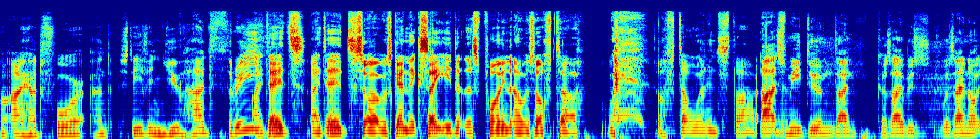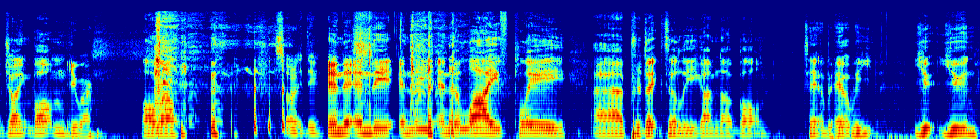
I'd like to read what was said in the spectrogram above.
I had four, and Stephen, you had three. I did, I did. So I was getting excited at this point. I was off to off to a winning start. That's yeah. me doomed then, because I was was I not joint bottom? You were. Oh well. Sorry, dude. in the in the in the in the live play uh, predictor league, I'm now bottom. It'll be, it'll be you, you and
